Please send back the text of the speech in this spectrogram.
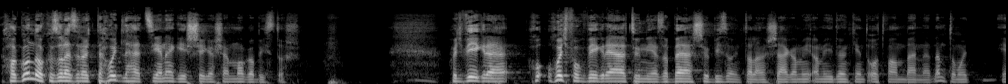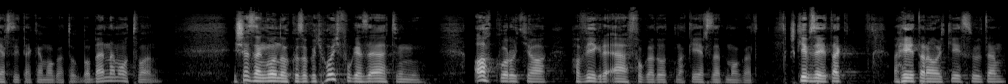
ha gondolkozol ezen, hogy te hogy lehetsz ilyen egészségesen magabiztos, hogy végre, hogy fog végre eltűnni ez a belső bizonytalanság, ami, ami időnként ott van benned. Nem tudom, hogy érzitek-e magatokba. Bennem ott van. És ezen gondolkozok, hogy hogy fog ez eltűnni. Akkor, hogyha ha végre elfogadottnak érzed magad. És képzeljétek, a héten, ahogy készültem,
